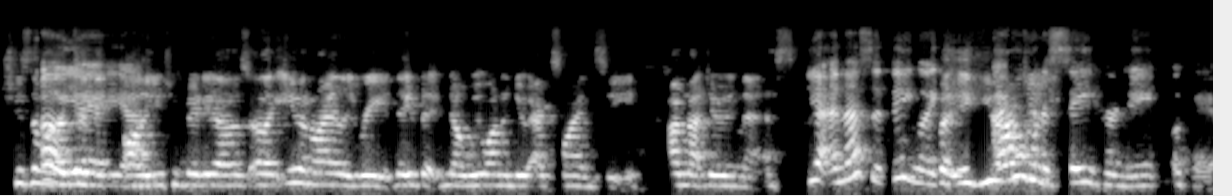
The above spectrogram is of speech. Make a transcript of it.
she's the one Oh, that yeah, did yeah, all the YouTube videos, or like even Riley Reid, they be no, we want to do X, Y, and Z. I'm not doing this. yeah and that's the thing like But you i don't to want to say her name okay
